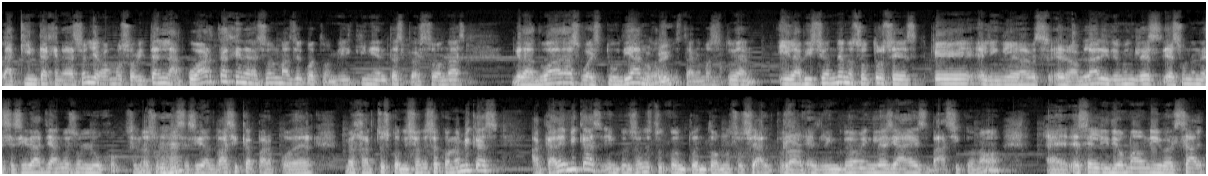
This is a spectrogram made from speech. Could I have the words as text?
la quinta generación. Llevamos ahorita en la cuarta generación más de 4.500 personas graduadas o estudiando, estaremos estudiando. Y la visión de nosotros es que el inglés, el hablar idioma inglés es una necesidad, ya no es un lujo, sino es una necesidad básica para poder mejorar tus condiciones económicas, académicas, incluso en tu, con tu entorno social. Pues Claro. el idioma inglés ya es básico, ¿no? Eh, es el idioma universal.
